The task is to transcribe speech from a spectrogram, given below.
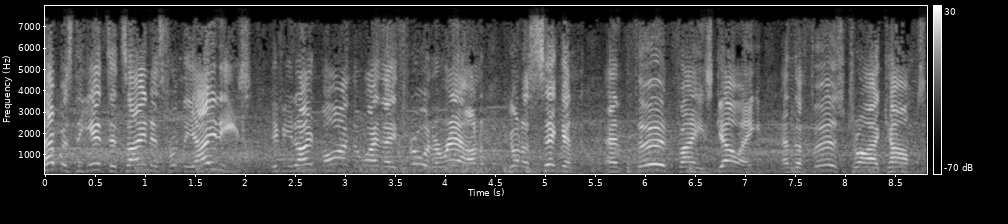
That was the entertainers from the 80s. If you don't mind the way they threw it around, got a second and third phase going, and the first try comes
